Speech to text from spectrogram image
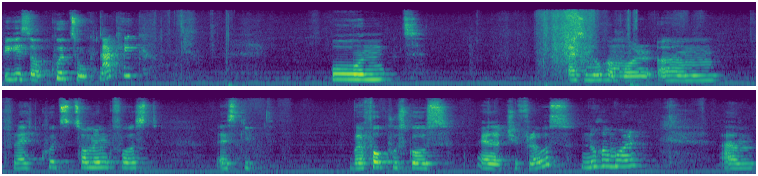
wie gesagt, kurz und knackig. Und also noch einmal, ähm, vielleicht kurz zusammengefasst, es gibt, where focus goes, energy flows, noch einmal. Ähm,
